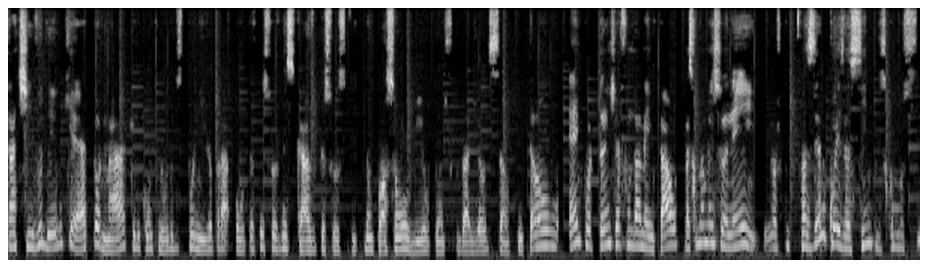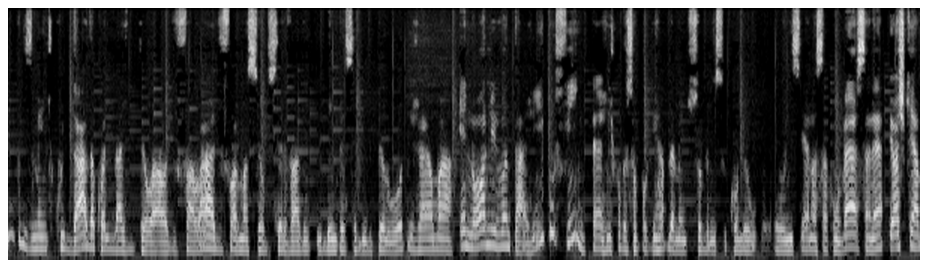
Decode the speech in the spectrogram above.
nativo dele, que é tornar aquele conteúdo disponível para outras pessoas, nesse caso, pessoas que não possam ouvir ou tenham dificuldade de audição. Então, é importante, é fundamental, mas como eu mencionei, eu acho que fazendo coisas simples, como simplesmente cuidar da qualidade do teu áudio, falar de forma a ser observado e bem percebido pelo outro, já é enorme vantagem. E por fim, é, a gente conversou um pouquinho rapidamente sobre isso quando eu, eu iniciei a nossa conversa, né? Eu acho que o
